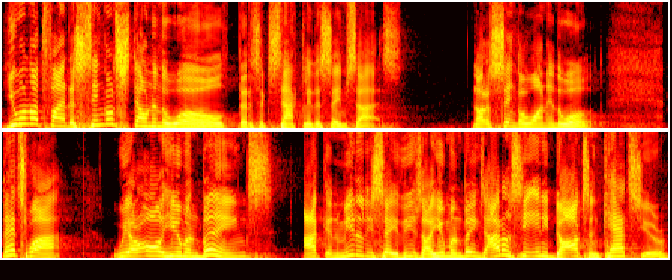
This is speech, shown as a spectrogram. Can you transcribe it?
You will not find a single stone in the world that is exactly the same size. Not a single one in the world. That's why we are all human beings. I can immediately say these are human beings. I don't see any dogs and cats here.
